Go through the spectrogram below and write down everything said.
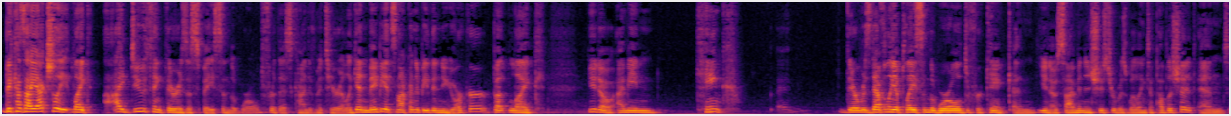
because I actually like I do think there is a space in the world for this kind of material. Again, maybe it's not going to be the New Yorker, but like you know, I mean, kink there was definitely a place in the world for kink and you know simon and schuster was willing to publish it and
